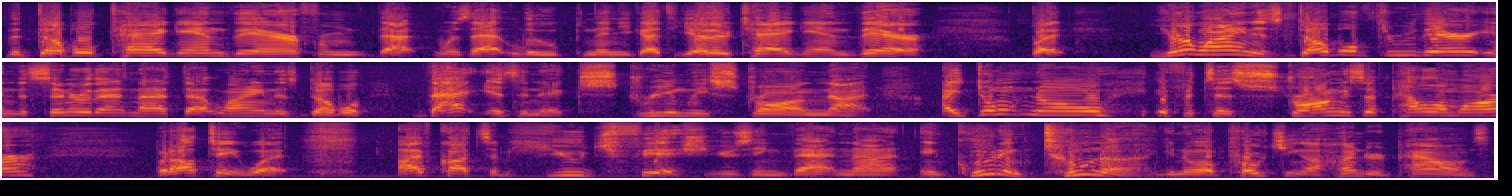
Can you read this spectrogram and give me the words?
the double tag end there from that was that loop, and then you got the other tag end there. But your line is doubled through there in the center of that knot. That line is doubled. That is an extremely strong knot. I don't know if it's as strong as a Palomar, but I'll tell you what, I've caught some huge fish using that knot, including tuna, you know, approaching 100 pounds.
